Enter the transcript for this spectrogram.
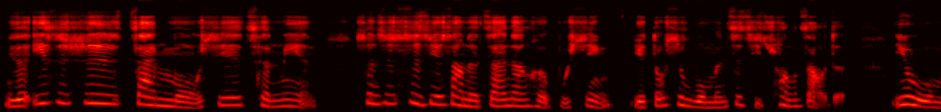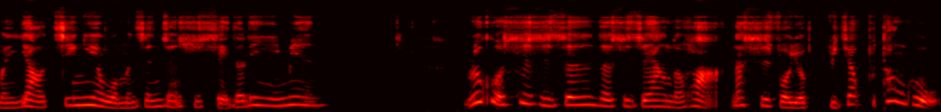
你的意思是在某些层面，甚至世界上的灾难和不幸，也都是我们自己创造的，因为我们要经验我们真正是谁的另一面？如果事实真的是这样的话，那是否有比较不痛苦，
